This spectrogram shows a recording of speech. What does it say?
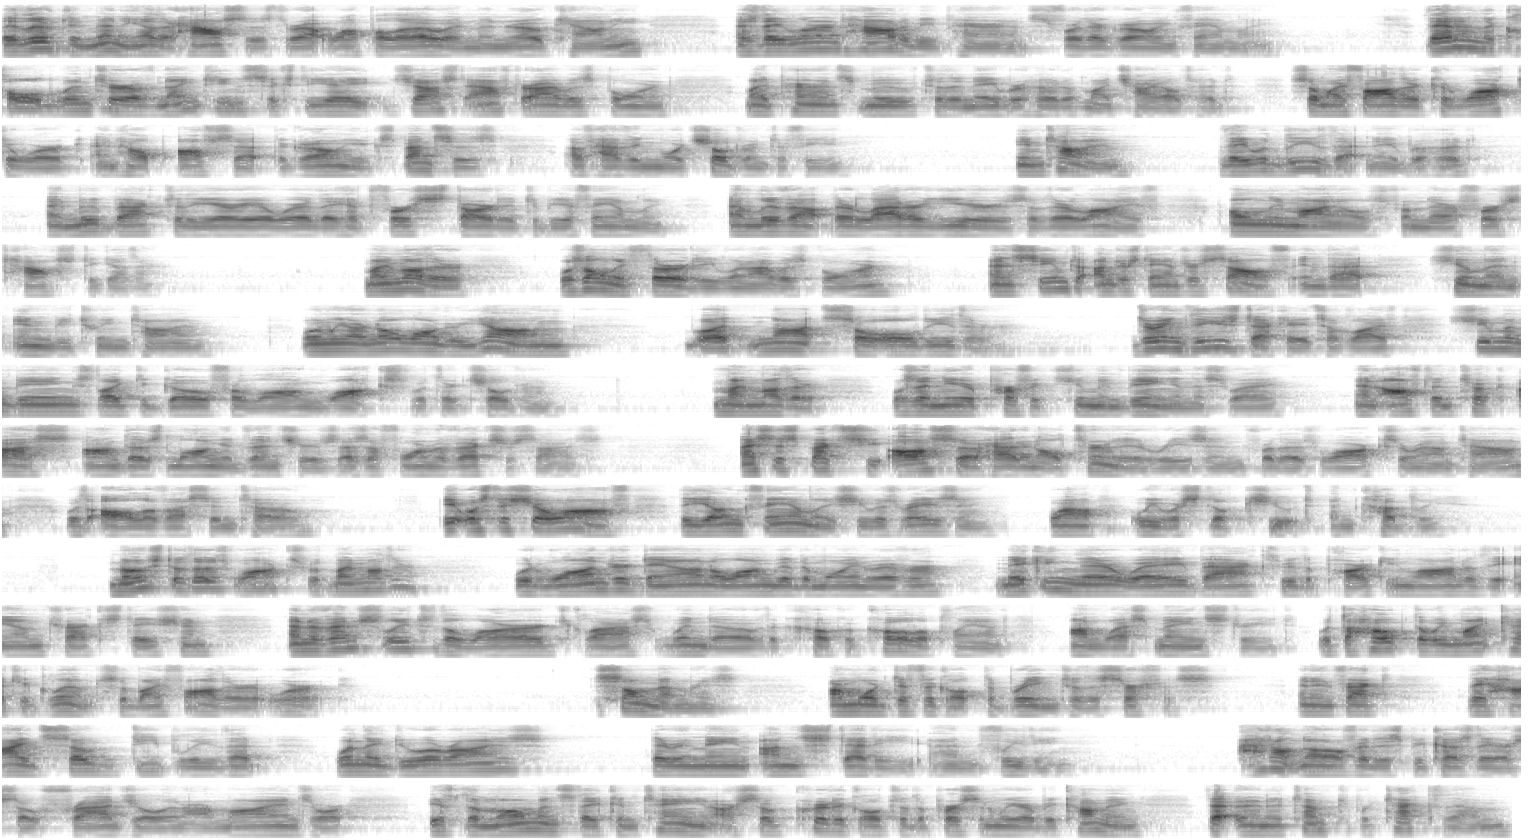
They lived in many other houses throughout Wapello and Monroe County as they learned how to be parents for their growing family. Then, in the cold winter of 1968, just after I was born, my parents moved to the neighborhood of my childhood so my father could walk to work and help offset the growing expenses of having more children to feed. In time, they would leave that neighborhood and move back to the area where they had first started to be a family and live out their latter years of their life only miles from their first house together. My mother was only 30 when I was born and seemed to understand herself in that human in between time when we are no longer young, but not so old either. During these decades of life, human beings like to go for long walks with their children. My mother was a near perfect human being in this way, and often took us on those long adventures as a form of exercise. I suspect she also had an alternative reason for those walks around town with all of us in tow. It was to show off the young family she was raising, while we were still cute and cuddly. Most of those walks with my mother would wander down along the Des Moines River, making their way back through the parking lot of the Amtrak station and eventually to the large glass window of the Coca Cola plant on West Main Street, with the hope that we might catch a glimpse of my father at work. Some memories are more difficult to bring to the surface. And in fact, they hide so deeply that when they do arise, they remain unsteady and fleeting. I don't know if it is because they are so fragile in our minds or if the moments they contain are so critical to the person we are becoming that in an attempt to protect them,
